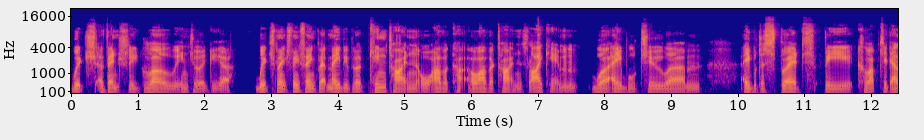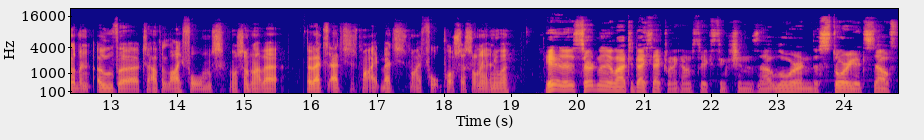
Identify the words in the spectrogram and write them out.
which eventually grow into a giga. Which makes me think that maybe the King Titan or other or other Titans like him were able to um, able to spread the corrupted element over to other life forms or something like that. But that's that's just my that's just my thought process on it anyway. Yeah, there's certainly a lot to dissect when it comes to Extinction's uh, lore and the story itself.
